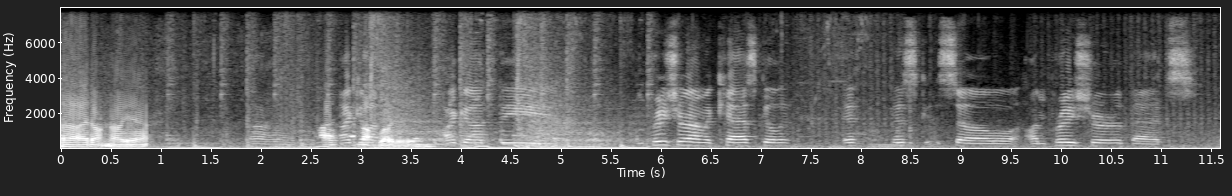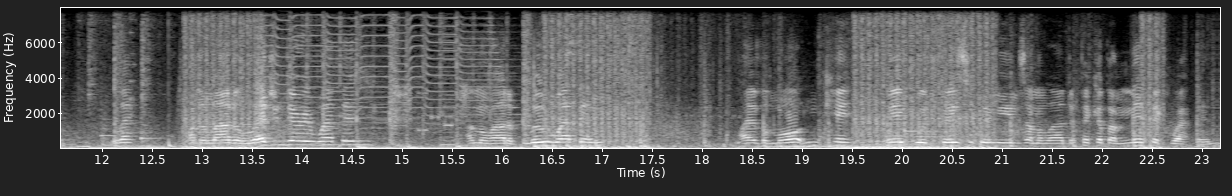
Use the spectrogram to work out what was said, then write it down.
Uh, I don't know yet. Uh, I, I got- uploaded. I got the. I'm pretty sure I'm a Cascal. If this, so I'm pretty sure that I'm allowed a legendary weapon. I'm allowed a blue weapon. I have a molten cape, which basically means I'm allowed to pick up a mythic weapon.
